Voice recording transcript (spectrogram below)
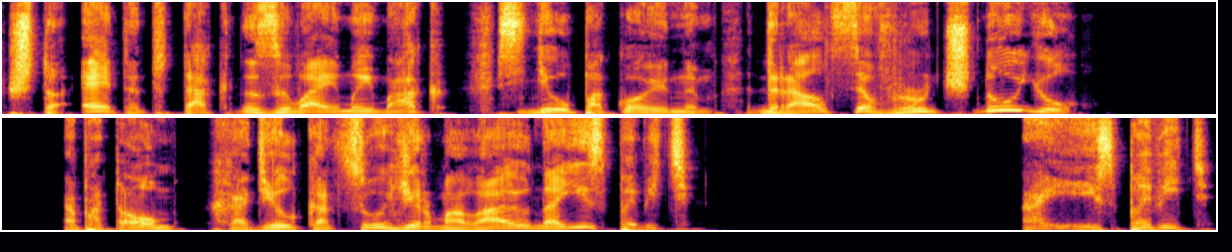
что этот так называемый маг с неупокоенным дрался вручную, а потом ходил к отцу Ермолаю на исповедь. «На исповедь?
